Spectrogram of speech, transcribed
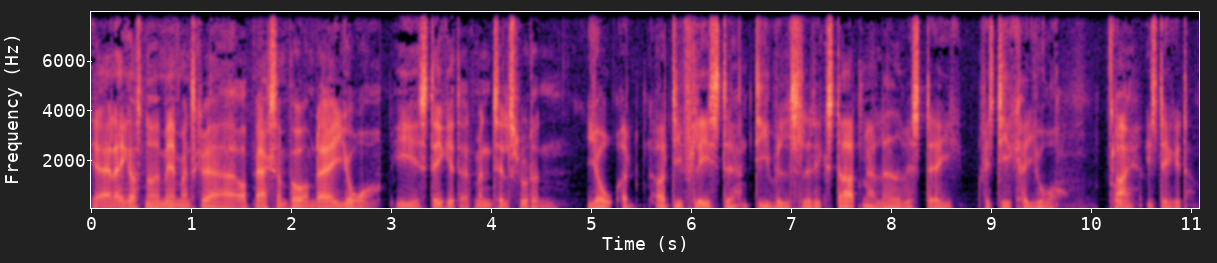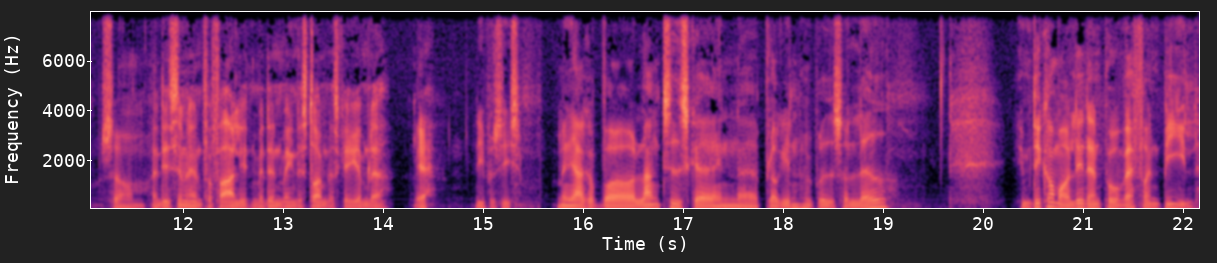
Ja, er der ikke også noget med, at man skal være opmærksom på, om der er jord i stikket, at man tilslutter den? Jo, og, og de fleste, de vil slet ikke starte med at lade, hvis, der ikke, hvis de ikke har jord på, Nej. i stikket. Så Og det er simpelthen for farligt med den mængde strøm, der skal igennem der. ja, lige præcis. Men Jacob, hvor lang tid skal en uh, plug-in hybrid så lade? Jamen det kommer lidt an på, hvad for en bil,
